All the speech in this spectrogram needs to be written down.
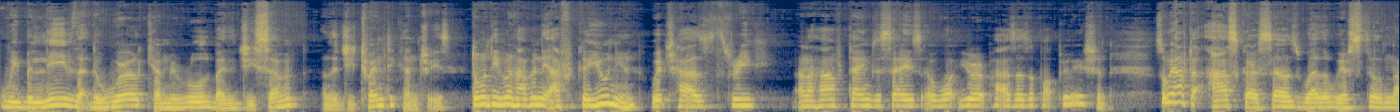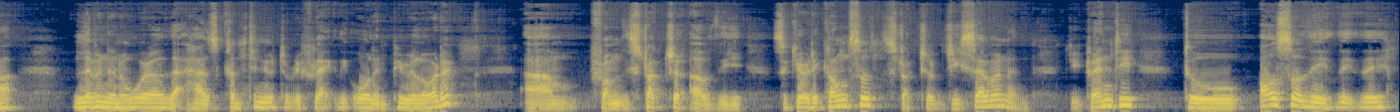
We believe that the world can be ruled by the G7 and the G20 countries. Don't even have any Africa Union, which has three and a half times the size of what Europe has as a population. So we have to ask ourselves whether we're still not living in a world that has continued to reflect the old imperial order, um, from the structure of the Security Council, structure of G7 and G20, to also the, the, the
